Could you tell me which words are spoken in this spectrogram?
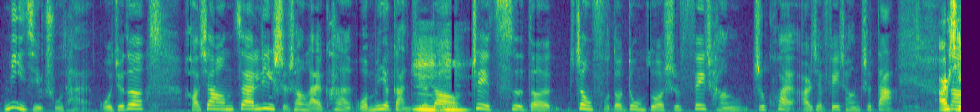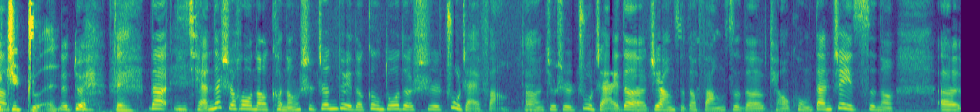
密集出台，我觉得好像在历史上来看，我们也感觉到这次的政府的动作是非常之快，而且非常之大。而且之准，那对，对，那以前的时候呢，可能是针对的更多的是住宅房，对嗯、就是住宅的这样子的房子的调控。但这次呢，呃，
